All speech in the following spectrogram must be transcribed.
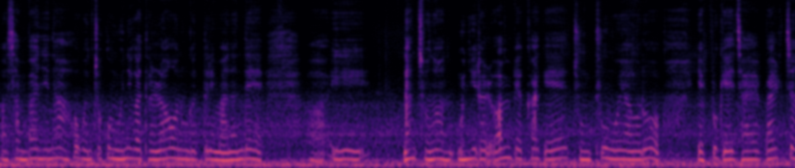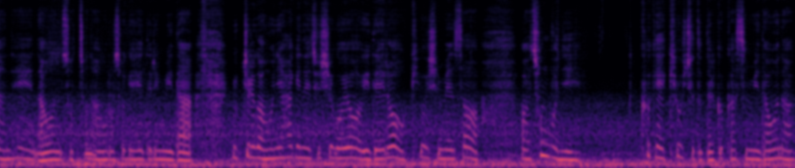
어, 잔반이나 혹은 조금 무늬가 덜 나오는 것들이 많은데 어, 이 난초는 무늬를 완벽하게 중투 모양으로 예쁘게 잘 발전해 나온 소천왕으로 소개해 드립니다. 육질과 무늬 확인해 주시고요. 이대로 키우시면서 어, 충분히 크게 키우셔도 될 것 같습니다. 워낙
